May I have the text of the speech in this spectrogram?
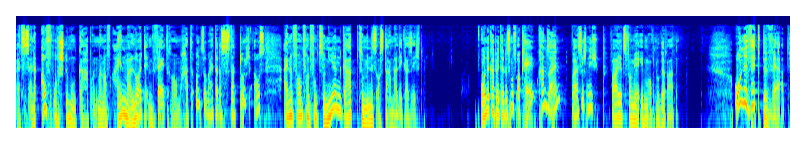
als es eine Aufbruchstimmung gab und man auf einmal Leute im Weltraum hatte und so weiter, dass es da durchaus eine Form von Funktionieren gab, zumindest aus damaliger Sicht. Ohne Kapitalismus, okay, kann sein, weiß ich nicht, war jetzt von mir eben auch nur geraten. Ohne Wettbewerb,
